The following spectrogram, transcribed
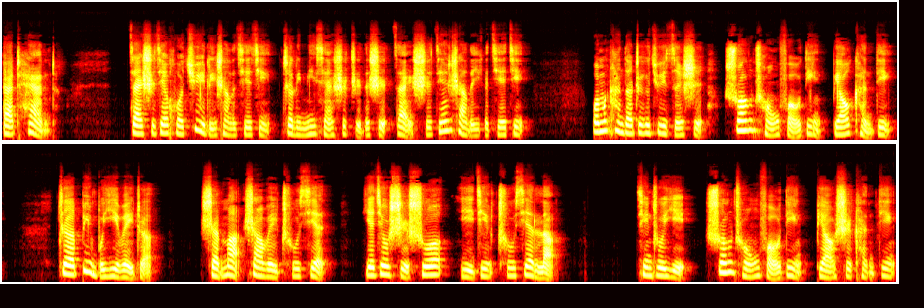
at hand，在时间或距离上的接近，这里明显是指的是在时间上的一个接近。我们看到这个句子是双重否定表肯定，这并不意味着什么尚未出现，也就是说已经出现了。请注意，双重否定表示肯定，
